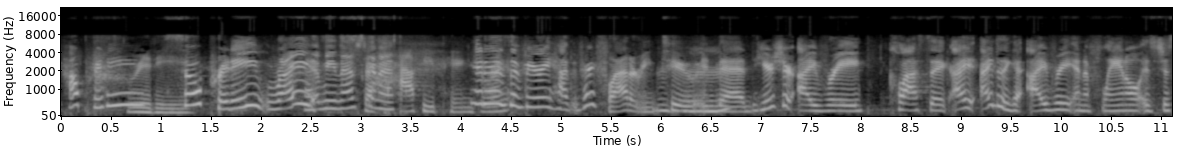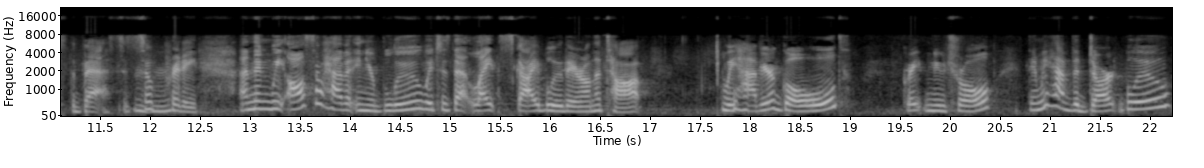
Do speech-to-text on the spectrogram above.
How pretty. Pretty. So pretty, right? I mean, that's going to... happy pink. It is right? a very happy, very flattering too Mm-hmm. in bed. Here's your ivory. Classic. I, I think an ivory and a flannel is just the best. It's so Mm-hmm. pretty. And then we also have it in your blue, which is that light sky blue there on the top. We have your gold, great neutral. Then we have the dark blue.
